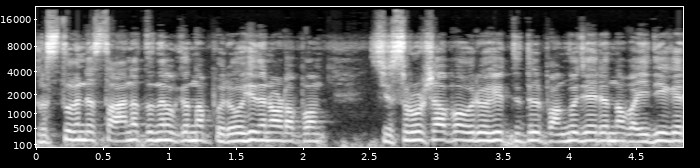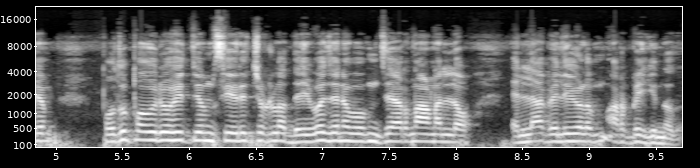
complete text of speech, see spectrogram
ക്രിസ്തുവിന്റെ സ്ഥാനത്ത് നിൽക്കുന്ന പുരോഹിതനോടൊപ്പം ശുശ്രൂഷ പൗരോഹിത്യത്തിൽ പങ്കുചേരുന്ന വൈദികരും പൊതുപൗരോഹിത്യം സ്വീകരിച്ചിട്ടുള്ള ദൈവജനവും ചേർന്നാണല്ലോ എല്ലാ ബലികളും അർപ്പിക്കുന്നത്.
